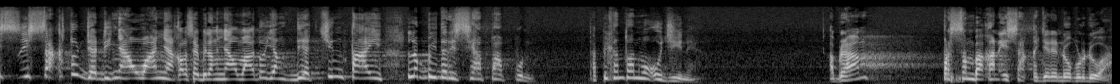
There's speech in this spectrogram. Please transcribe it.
Is Ishak tuh jadi nyawanya. Kalau saya bilang nyawa itu yang dia cintai lebih dari siapa pun. Tapi kan Tuhan mau uji nih. Abraham persembahkan Ishak kejadian 22.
